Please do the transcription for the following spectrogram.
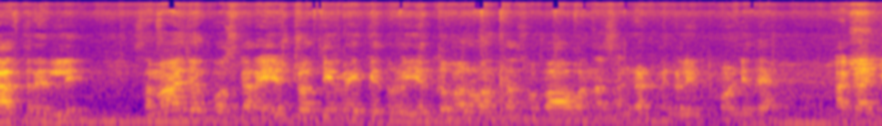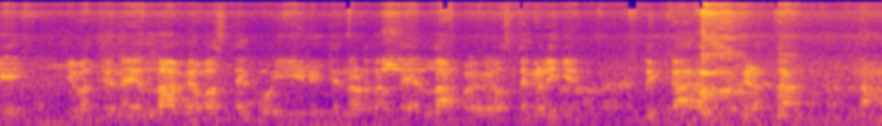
ರಾತ್ರಿ ಇರಲಿ, ಸಮಾಜಕ್ಕೋಸ್ಕರ ಎಷ್ಟೊತ್ತಿಗೆ ಬೇಕಿದ್ರು ಎದ್ದು ಬರುವಂತ ಸ್ವಭಾವವನ್ನು ಸಂಘಟನೆಗಳು ಇಟ್ಕೊಂಡಿದೆ ಹಾಗಾಗಿ ಇವತ್ತಿನ ಎಲ್ಲಾ ವ್ಯವಸ್ಥೆಗೂ ಈ ರೀತಿ ನಡೆದಂತ ಎಲ್ಲಾ ವ್ಯವಸ್ಥೆಗಳಿಗೆ ಧಿಕ್ಕಾರವನ್ನು ಹೇಳ್ತಾ ನಮ್ಮ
